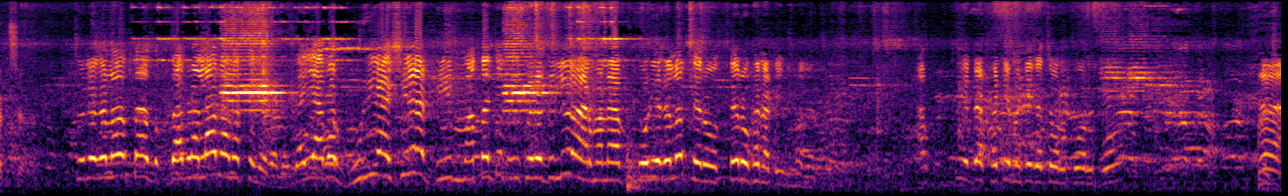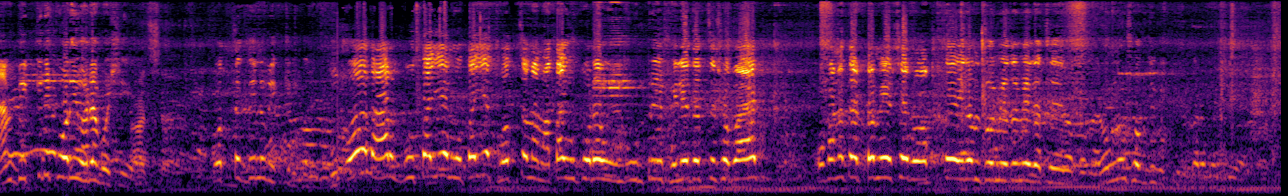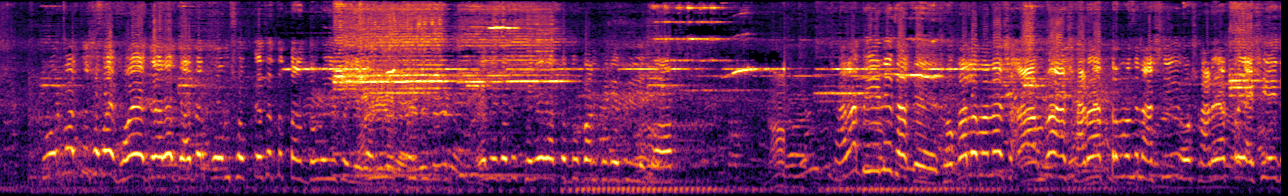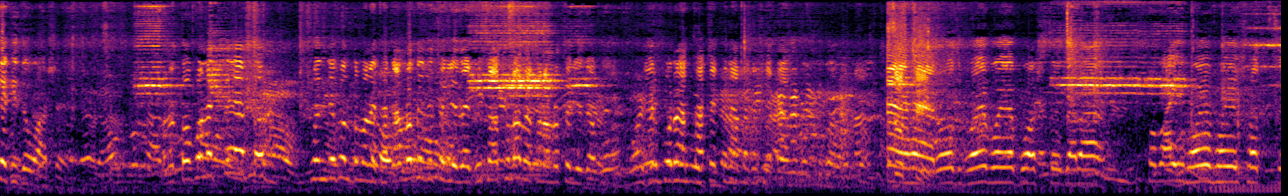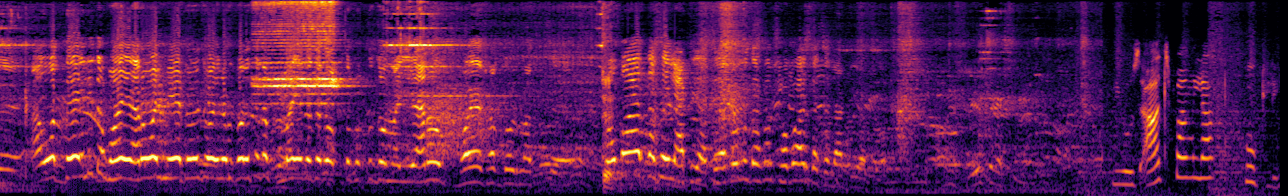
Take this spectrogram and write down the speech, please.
আচ্ছা। চলে গেল তা দাবড়ালাম আবার চলে গেল। যাই আবার ঘুরিয়ে এসে ডিম মাথায় করে দিল আর মানে পড়ে গেল তেরো তেরোখানা ডিম মানে আর এটা ফেটে মেটে গেছে অল্প অল্প? হ্যাঁ আমি বিক্রি করি ঘরে বসে। আচ্ছা। প্রত্যেক দিনও বিক্রি করি। ও আর গুতাইয়ে মুতাইয়ে ধরছে না মাথায় উপরে উল- উল্টে ফেলে দিচ্ছে সবাই। ওখানে তো একটা মেয়ে এসে রক্ত এরকম জমে জমে গেছে এরকমের। ওগুলো সবজি বিক্রি করে বসে। দৌড়বার তো সবাই ভয়ে যারা যাদের কম শক্তি আছে তো তার দৌড়ে চলে যাচ্ছে এদের যদি ছেলে একটা দোকান ফিরে দিয়ে সব থাকে। সকালে মানে আমরা সাড়ে আটটার মধ্যে আসি ও সাড়ে আটটায় এসেই দেখি দেওয়া আসে। মানে তখন একটা তো সন্ধ্যে পর্যন্ত মানে থাকে। আমরা যদি চলে যাই বিচার তুলাম এখন আমরা চলে যাব। এরপরে আর থাকে কিনা থাকে সেটা আমি বলতে পারব না। হ্যাঁ হ্যাঁ রোজ ভয়ে ভয়ে বসছে যারা, সবাই ভয়ে ভয়ে সচ্ছে আর ওর দেয়নি তো ভয়ে, আর ওই মেয়েটা ওই ওইরকম করেছে না ফুলাই গেছে রক্ত ফক্ত জমাইয়ে, আরও ভয়ে সব দৌড় মারছে। সবার কাছে লাঠি আছে। এখনও দেখেন সবার কাছে লাঠি আছে। নিউজ আজ বাংলা, হুগলি।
